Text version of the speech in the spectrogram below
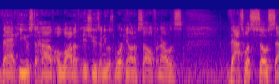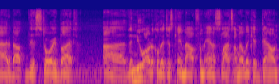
that he used to have a lot of issues and he was working on himself and that was, that's what's so sad about this story. But uh, the new article that just came out from Anna Slatz, I'm gonna link it down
